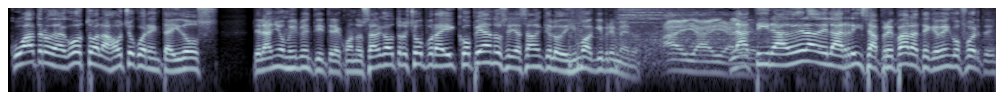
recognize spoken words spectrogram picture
4 de agosto a las 8.42 del año 2023. Cuando salga otro show por ahí copiándose, ya saben que lo dijimos aquí primero. Ay, ay, ay. La tiradera de la risa. Prepárate que vengo fuerte.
